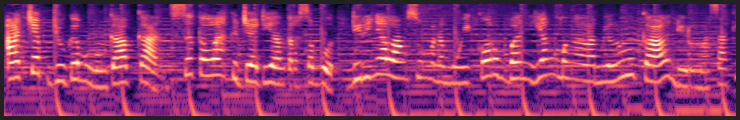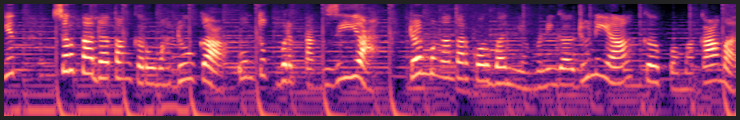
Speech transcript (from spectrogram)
Acep juga mengungkapkan setelah kejadian tersebut, dirinya langsung menemui korban yang mengalami luka di rumah sakit serta datang ke rumah duka untuk bertakziah dan mengantar korban yang meninggal dunia ke pemakaman.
